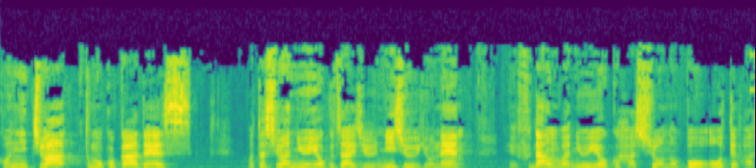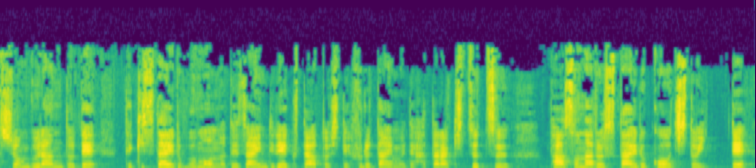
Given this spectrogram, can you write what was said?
こんにちは、ともこかーです。私はニューヨーク在住24年。普段はニューヨーク発祥の某大手ファッションブランドでテキスタイル部門のデザインディレクターとしてフルタイムで働きつつパーソナルスタイルコーチといって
